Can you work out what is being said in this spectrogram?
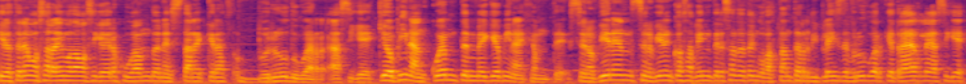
Y los tenemos ahora mismo, vamos a seguir jugando en StarCraft Brood War. Así que, ¿qué opinan? Cuéntenme qué opinan, gente. Se nos vienen, se nos vienen cosas bien interesantes. Tengo bastantes replays de Brood War que traerle. Así que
